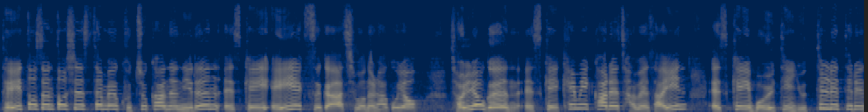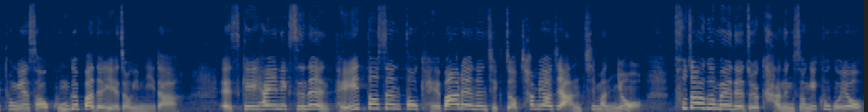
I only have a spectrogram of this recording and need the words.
데이터 센터 시스템을 구축하는 일은 SKAX가 지원을 하고요. 전력은 SK케미칼의 자회사인 SK멀티 유틸리티를 통해서 공급받을 예정입니다. SK 하이닉스는 데이터 센터 개발에는 직접 참여하지 않지만요. 투자금을 대줄 가능성이 크고요.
